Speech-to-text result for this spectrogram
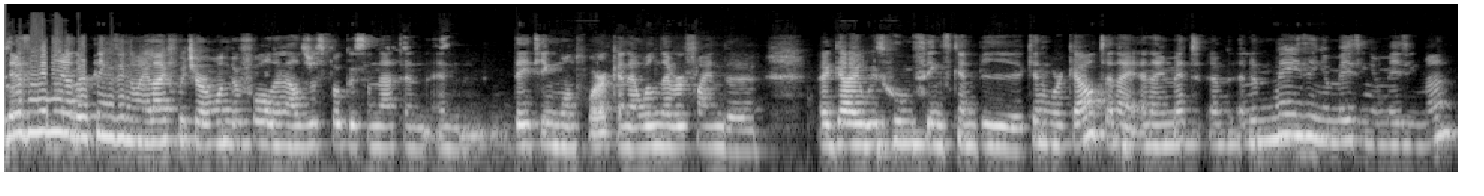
There's many other things in my life which are wonderful, and I'll just focus on that. And, and dating won't work, and I will never find a, a guy with whom things can be can work out. And I and I met an, an amazing, amazing, amazing man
